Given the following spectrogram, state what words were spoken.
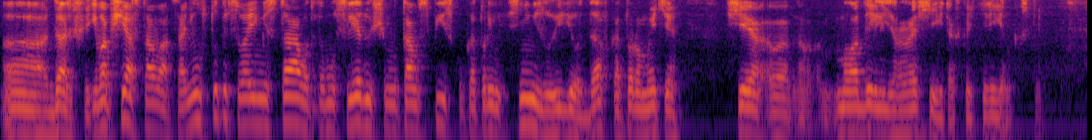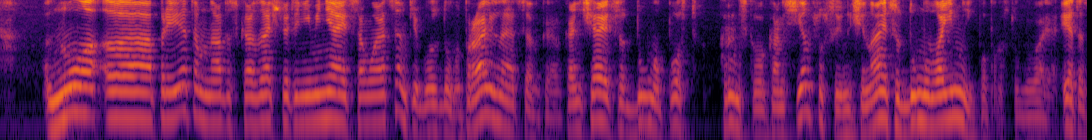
Э, дальше и вообще оставаться. Они уступят свои места вот этому следующему там списку, который снизу идет, да, в котором эти все э, молодые лидеры России, так сказать, кириенковские. Но э, при этом надо сказать, что это не меняет самой оценки Госдумы. Правильная оценка. Кончается Дума посткрымского консенсуса и начинается Дума войны, попросту говоря. Это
